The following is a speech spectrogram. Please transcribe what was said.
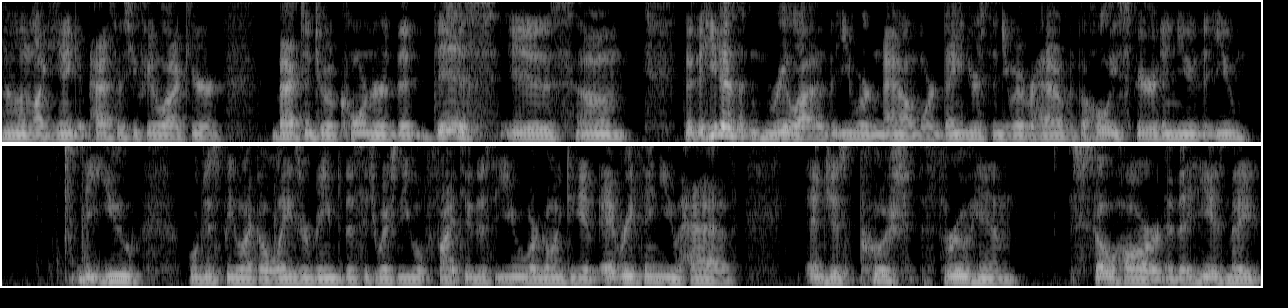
um, like you can't get past this, you feel like you're backed into a corner. That this is um, that he doesn't realize that you are now more dangerous than you ever have with the Holy Spirit in you. That you that you will just be like a laser beam to this situation. You will fight through this. You are going to give everything you have and just push through him so hard that he has made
